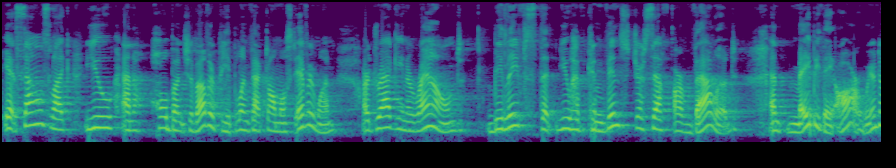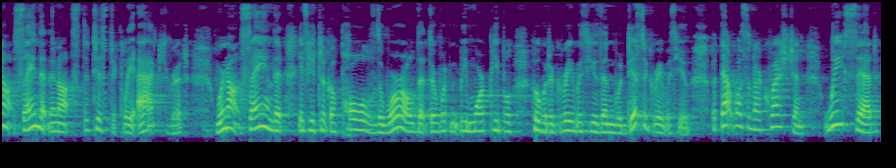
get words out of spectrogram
it sounds like you and a whole bunch of other people in fact almost everyone are dragging around beliefs that you have convinced yourself are valid and maybe they are. We're not saying that they're not statistically accurate. We're not saying that if you took a poll of the world that there wouldn't be more people who would agree with you than would disagree with you. But that wasn't our question. We said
